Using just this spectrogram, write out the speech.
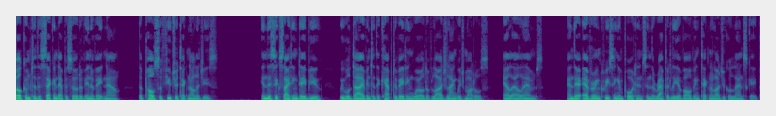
Welcome to the second episode of Innovate Now, the pulse of future technologies. In this exciting debut, we will dive into the captivating world of large language models, LLMs, and their ever-increasing importance in the rapidly evolving technological landscape.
